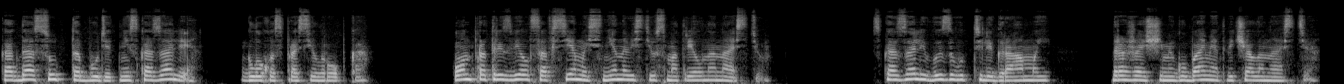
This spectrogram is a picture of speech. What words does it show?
«Когда суд-то будет, не сказали?» — глухо спросил робко. Он протрезвел совсем и с ненавистью смотрел на Настю. «Сказали, вызовут телеграммой», — дрожащими губами отвечала Настя.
